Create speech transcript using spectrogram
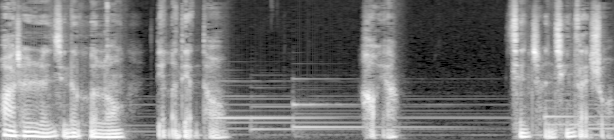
化成人形的恶龙点了点头。好呀，先成亲再说。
